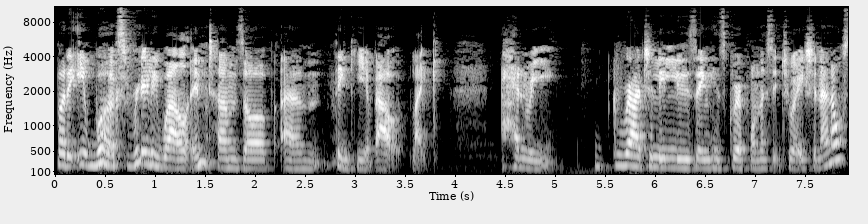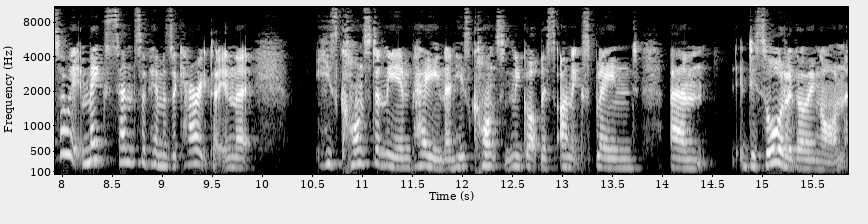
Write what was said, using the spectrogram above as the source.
but it works really well in terms of um, thinking about like Henry gradually losing his grip on the situation. And also, it makes sense of him as a character in that he's constantly in pain and he's constantly got this unexplained um, disorder going on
